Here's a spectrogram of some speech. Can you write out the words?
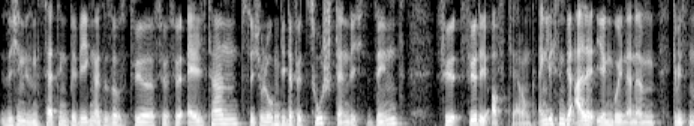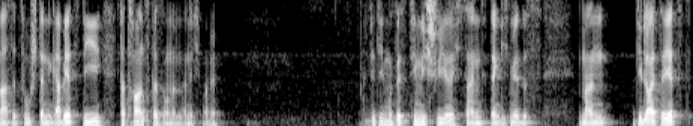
sich in diesem Setting bewegen, also so für, für, für Eltern, Psychologen, die dafür zuständig sind, für, für die Aufklärung. Eigentlich sind wir alle irgendwo in einem gewissen Maße zuständig, aber jetzt die Vertrauenspersonen manchmal. Für die muss es ziemlich schwierig sein, denke ich mir, dass man die Leute jetzt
